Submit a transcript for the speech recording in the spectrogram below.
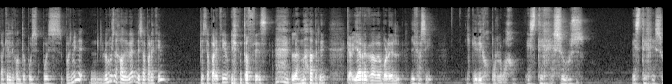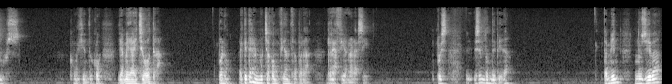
aquel le contó, pues, pues, pues mire, lo hemos dejado de ver, desapareció desapareció. Y entonces la madre, que había rezado por él, hizo así. Y dijo por lo bajo, este Jesús, este Jesús. Como diciendo, "Co- ya me ha hecho otra. Bueno, hay que tener mucha confianza para reaccionar así. Pues es el don de piedad. También nos lleva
